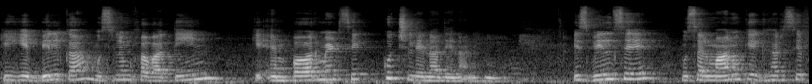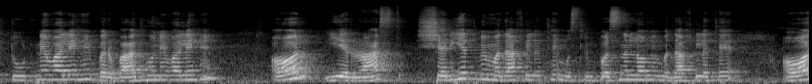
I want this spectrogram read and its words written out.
کہ یہ بل کا مسلم خواتین کے امپاورمنٹ سے کچھ لینا دینا نہیں ہے۔ اس بل سے مسلمانوں کے گھر صرف ٹوٹنے والے ہیں، برباد ہونے والے ہیں۔ اور یہ راست شریعت میں مداخلت ہے، مسلم پرسنل لاء میں مداخلت ہے۔ اور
